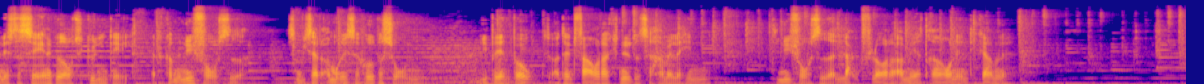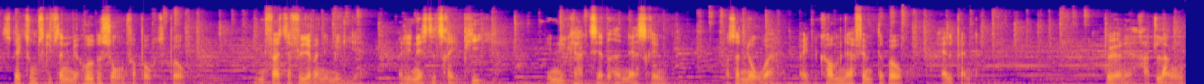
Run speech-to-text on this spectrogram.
Men efter serien er gået over til Gyldendal, er der kommet nye forsider, som viser et omrids af hovedpersonen. i den bog og den farve, der er knyttet til ham eller hende. De nye forsider er langt flottere og mere dragende end de gamle. Spektrum skifter med hovedpersonen fra bog til bog. I den første følger man Emilie, og de næste tre Pi, en ny karakter, der hedder Nasrim, og så Noah, og i den kommende er femte bog, Alban. Bøgerne er ret lange,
